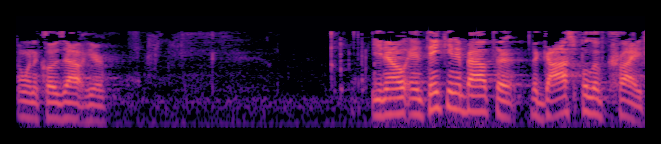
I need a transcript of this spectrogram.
I want to close out here. You know, in thinking about the, the gospel of Christ,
